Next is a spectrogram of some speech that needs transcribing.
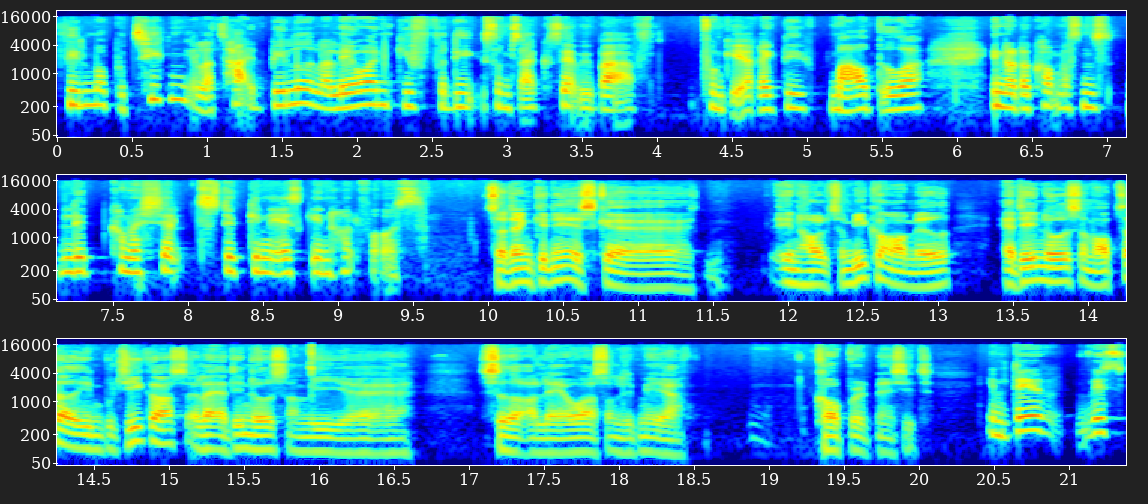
filmer butikken, eller tager et billede, eller laver en gif, fordi som sagt ser vi bare fungerer rigtig meget bedre, end når der kommer sådan lidt kommercielt stykke generisk indhold for os. Så den generiske øh, indhold, som vi kommer med, er det noget, som er optaget i en butik også, eller er det noget, som I øh, sidder og laver sådan lidt mere corporate-mæssigt? Jamen det, hvis,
